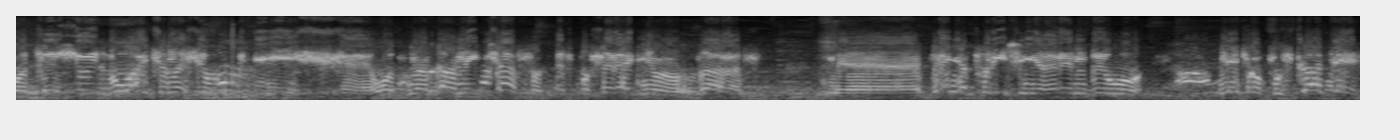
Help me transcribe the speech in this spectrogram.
От, що відбувається на сьогодні? Е, От на даний час, от безпосередньо зараз, прийнято рішення РНБО не пропускати,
